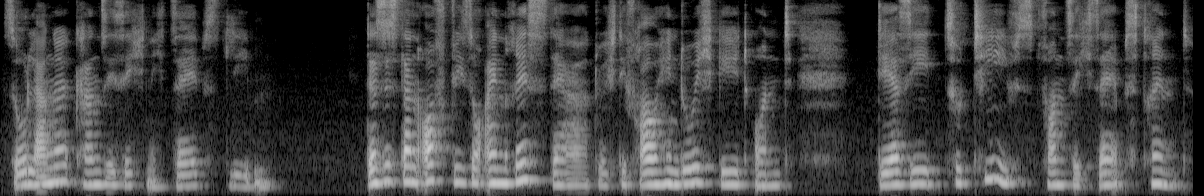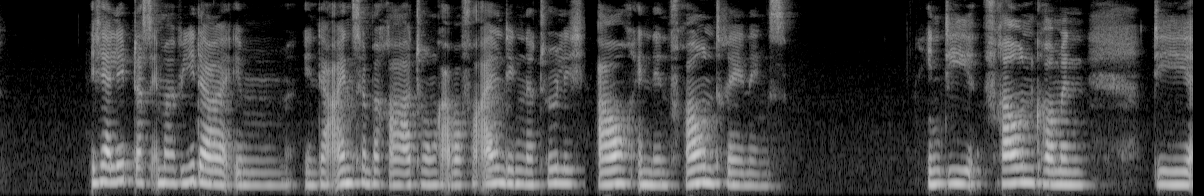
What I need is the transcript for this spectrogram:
solange kann sie sich nicht selbst lieben. Das ist dann oft wie so ein Riss, der durch die Frau hindurchgeht und der sie zutiefst von sich selbst trennt. Ich erlebe das immer wieder im, in der Einzelberatung, aber vor allen Dingen natürlich auch in den Frauentrainings, in die Frauen kommen, die,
